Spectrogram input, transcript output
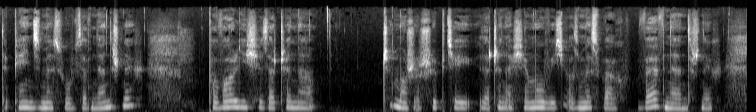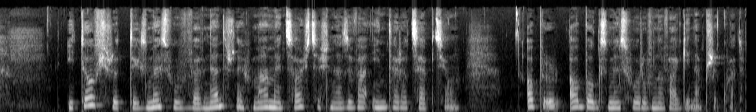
te pięć zmysłów zewnętrznych. Powoli się zaczyna, czy może szybciej, zaczyna się mówić o zmysłach wewnętrznych. I tu wśród tych zmysłów wewnętrznych mamy coś, co się nazywa interocepcją. Obok zmysłu równowagi, na przykład,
